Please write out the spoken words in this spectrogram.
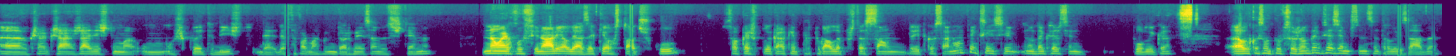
uh, que já, já, existe uma, um, um, esqueleto disto, de, desta forma de organização do sistema. Não é revolucionário, aliás, aqui é o status quo, só quero explicar que em Portugal a prestação da educação não tem que ser, não tem que ser sempre pública, a alocação de professores não tem que ser sempre centralizada,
